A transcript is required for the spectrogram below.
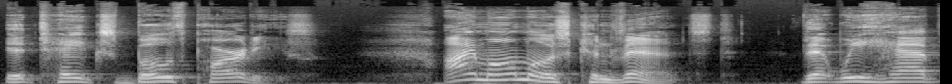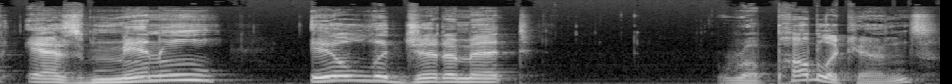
It takes both parties. I'm almost convinced that we have as many illegitimate Republicans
